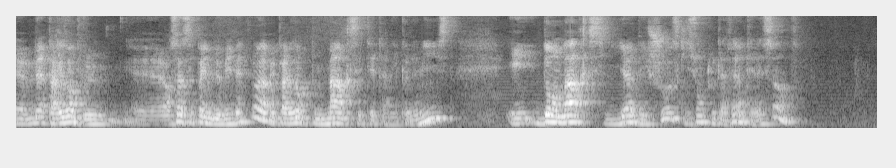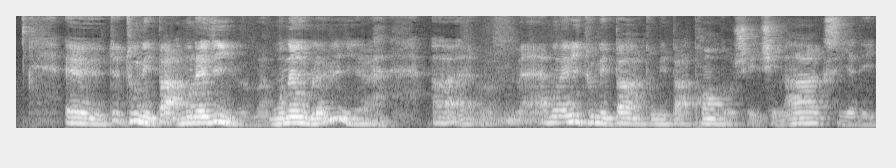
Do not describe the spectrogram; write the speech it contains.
euh, par exemple, euh, alors ça c'est pas une de mes bêtes noires, mais par exemple Marx était un économiste, et dans Marx il y a des choses qui sont tout à fait intéressantes. tout n'est pas, à mon avis, à mon humble avis, à mon avis, tout n'est pas tout pas à prendre chez, Marx. Il y a des,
